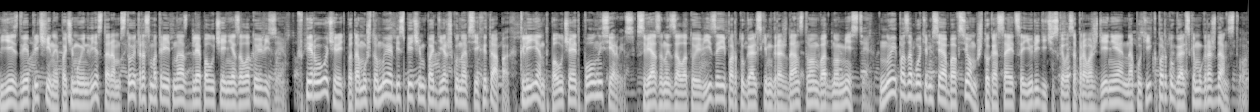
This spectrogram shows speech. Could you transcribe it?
Есть две причины, почему инвесторам стоит рассмотреть нас для получения золотой визы. В первую очередь, потому что мы обеспечим поддержку на всех этапах. Клиент получает полный сервис, связанный с золотой визой и португальским гражданством в одном месте. Но и позаботимся обо всем, что касается юридического сопровождения на пути к португальскому гражданству.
